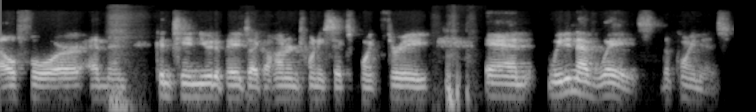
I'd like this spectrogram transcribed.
L four, and then continue to page like one hundred twenty six point three, and we didn't have Waze. The point is,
